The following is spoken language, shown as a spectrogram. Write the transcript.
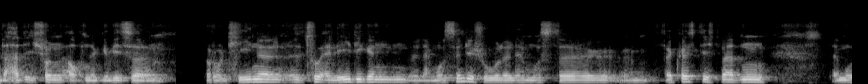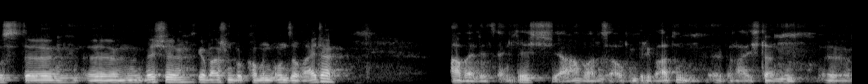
Da hatte ich schon auch eine gewisse Routine zu erledigen. Der musste in die Schule, der musste verköstigt werden, der musste äh, Wäsche gewaschen bekommen und so weiter. Aber letztendlich ja, war das auch im privaten Bereich dann äh,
